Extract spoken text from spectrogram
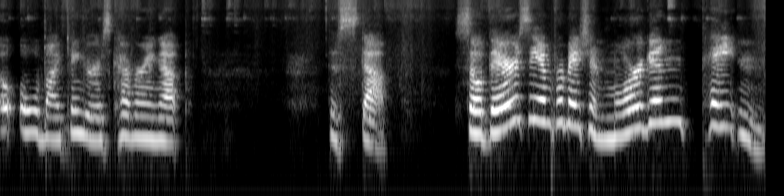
oh, oh, my finger is covering up the stuff. So there's the information. Morgan Payton.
